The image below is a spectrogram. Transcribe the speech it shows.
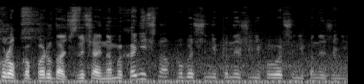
Коробка передач, звичайно, механічна, повишені, понижені, повишені, понижені.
